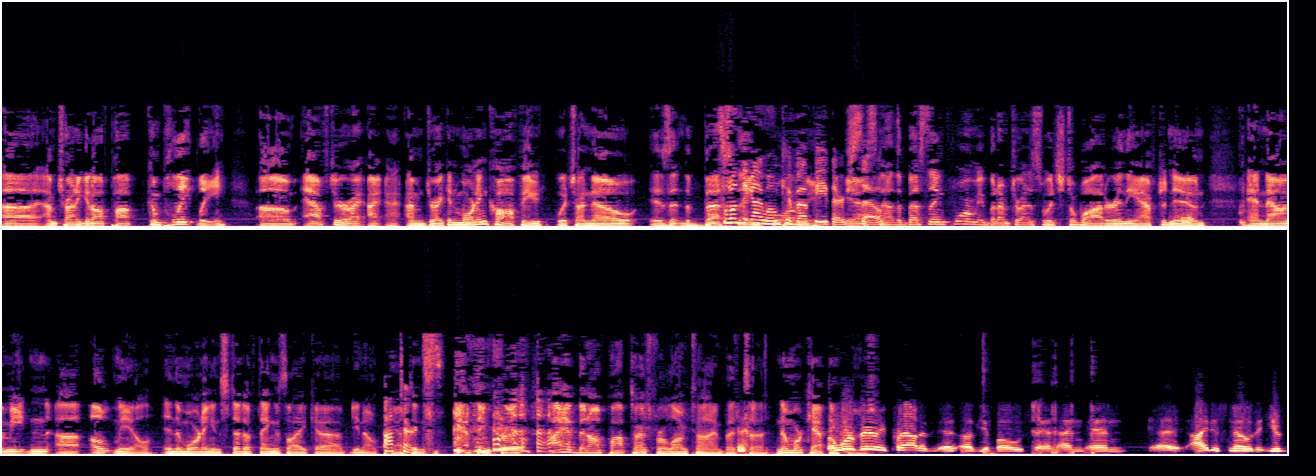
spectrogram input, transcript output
uh, I'm trying to get off pop completely. Um, after I, I I'm drinking morning coffee, which I know isn't the best. It's one thing I won't for give up either, Yeah, so. it's not the best thing for me, but I'm trying to switch to water in the afternoon, and now I'm eating uh, oatmeal in the morning instead of things like uh, you know Captain, Pop-Tarts. Captain Crunch. I have been off Pop Tarts for a long time, but uh, no more Captain. but we're Crunch. very proud of, of you both, and and, and uh, I just know that you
